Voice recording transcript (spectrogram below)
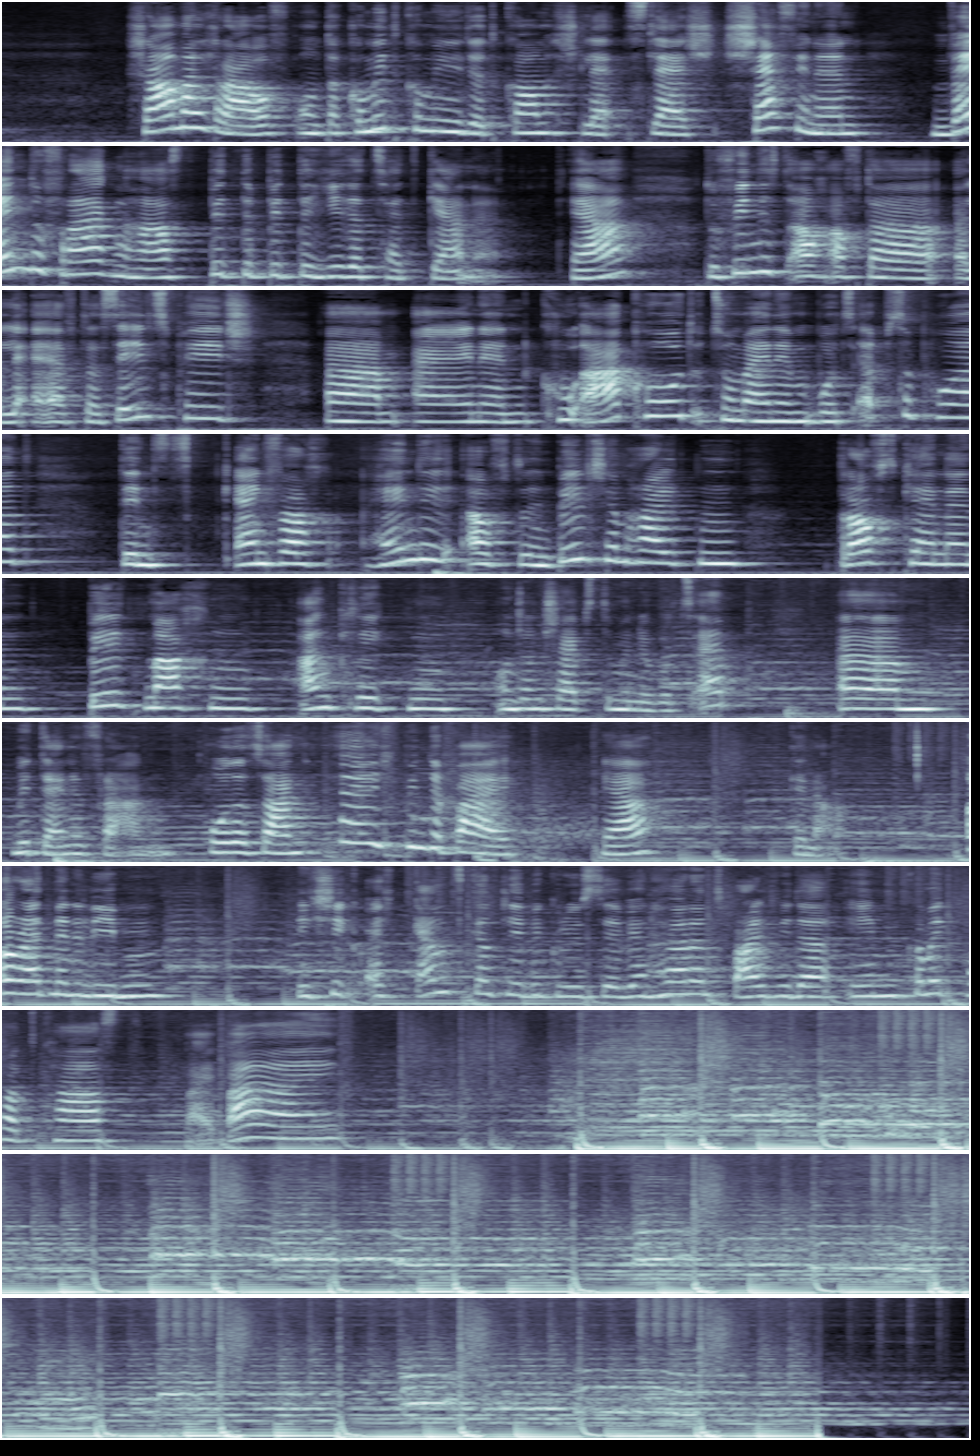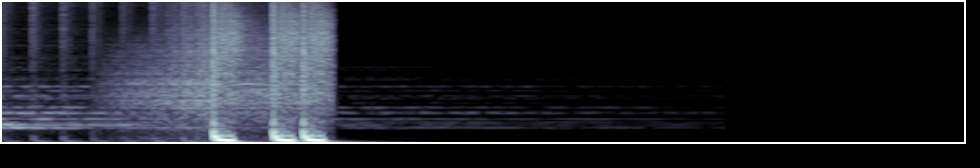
Schau mal drauf unter commitcommunity.com slash Chefinnen. Wenn du Fragen hast, bitte, bitte jederzeit gerne. Ja, du findest auch auf der, auf der Sales Page ähm, einen QR-Code zu meinem WhatsApp-Support, den einfach Handy auf den Bildschirm halten, draufscannen, Bild machen, anklicken und dann schreibst du mir eine WhatsApp ähm, mit deinen Fragen. Oder sagen, hey, ich bin dabei. Ja, genau. Alright, meine Lieben, ich schicke euch ganz, ganz liebe Grüße. Wir hören uns bald wieder im Commit Podcast. Bye, bye.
